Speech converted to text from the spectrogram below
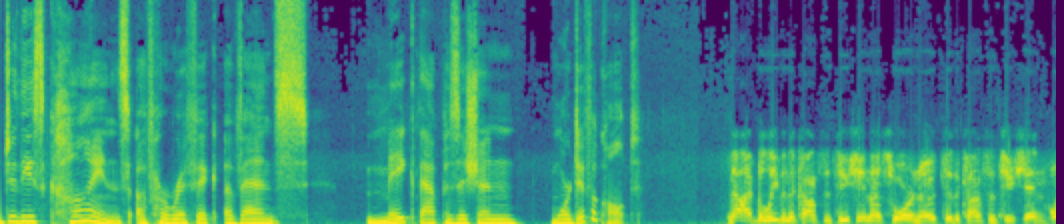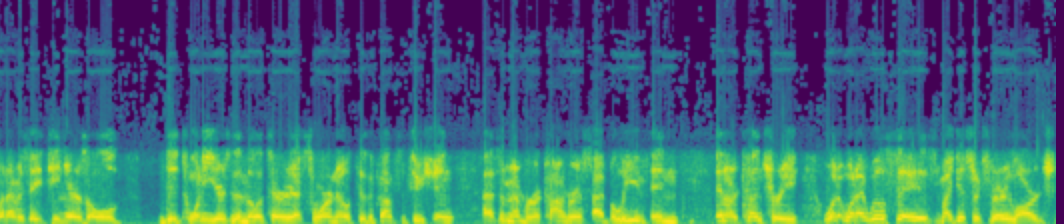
Do these kinds of horrific events make that position more difficult? No, I believe in the Constitution. I swore an oath to the Constitution when I was 18 years old. Did 20 years in the military. I swore an oath to the Constitution as a member of Congress. I believe in in our country. What what I will say is my district's very large.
